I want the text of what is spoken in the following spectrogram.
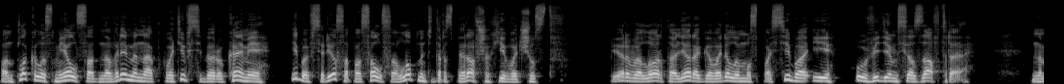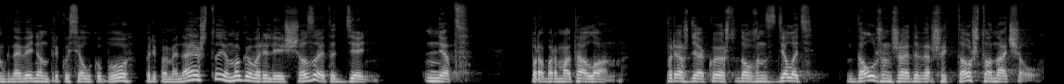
Он плакал и смеялся одновременно, обхватив себя руками, ибо всерьез опасался лопнуть от распиравших его чувств. Первый лорд Алера говорил ему спасибо и «увидимся завтра». На мгновение он прикусил губу, припоминая, что ему говорили еще за этот день. «Нет», – пробормотал он. «Прежде я кое-что должен сделать, должен же я довершить то, что начал».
